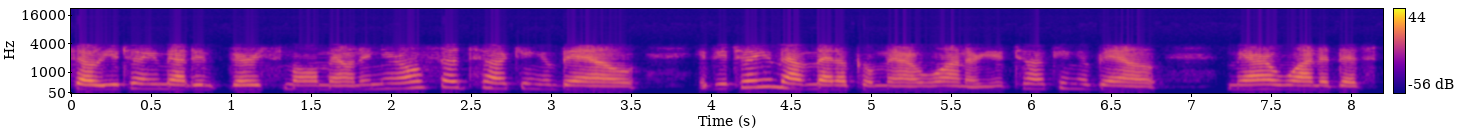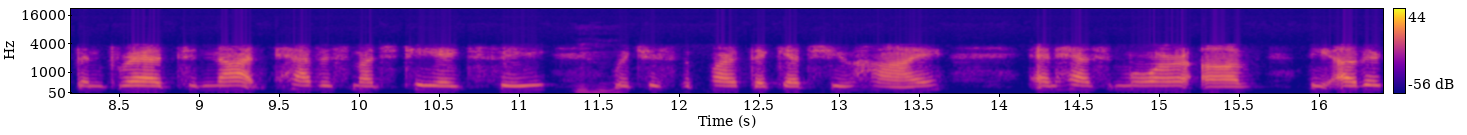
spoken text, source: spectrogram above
So you're talking about a very small amount, and you're also talking about, if you're talking about medical marijuana, you're talking about marijuana that's been bred to not have as much THC, mm-hmm. which is the part that gets you high, and has more of the other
